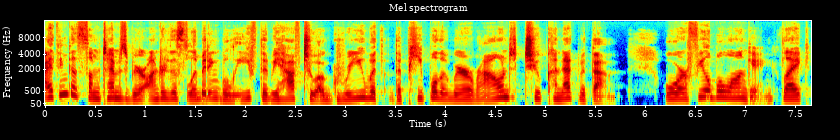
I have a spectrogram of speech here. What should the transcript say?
I think that sometimes we're under this limiting belief that we have to agree with the people that we're around to connect with them or feel belonging. Like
